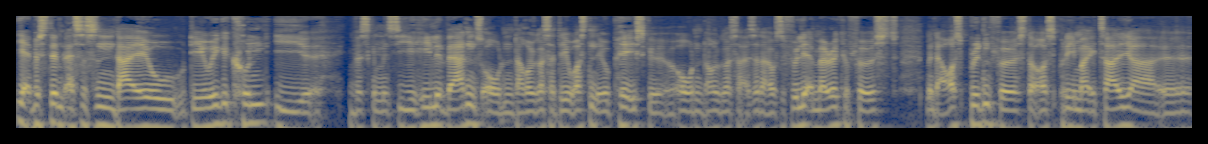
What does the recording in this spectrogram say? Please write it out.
Ja, bestemt. Altså sådan, der er jo, det er jo ikke kun i, øh, hvad skal man sige, hele verdensorden, der rykker sig. Det er jo også den europæiske orden, der rykker sig. Altså, der er jo selvfølgelig America First, men der er også Britain First, og også Prima Italia øh,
